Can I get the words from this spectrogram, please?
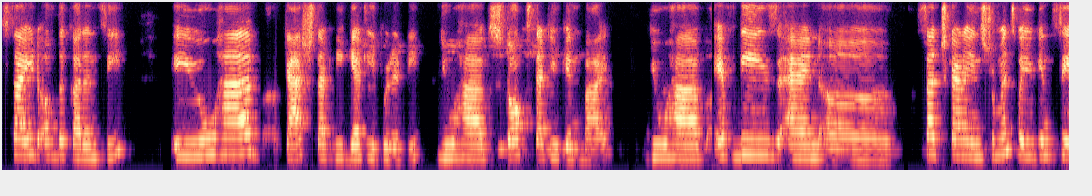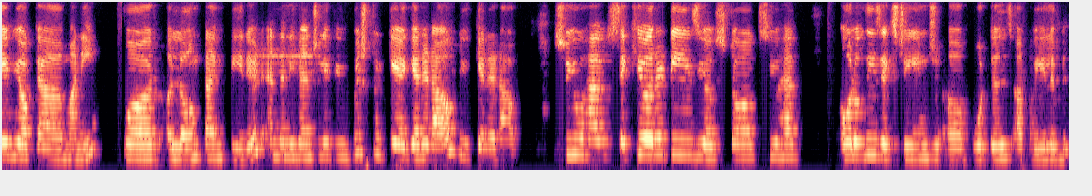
side of the currency, you have cash that we get liquidity. You have stocks that you can buy. You have FDs and uh, such kind of instruments where you can save your uh, money for a long time period and then eventually if you wish to get it out you get it out. So you have securities you have stocks you have all of these exchange uh, portals available.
